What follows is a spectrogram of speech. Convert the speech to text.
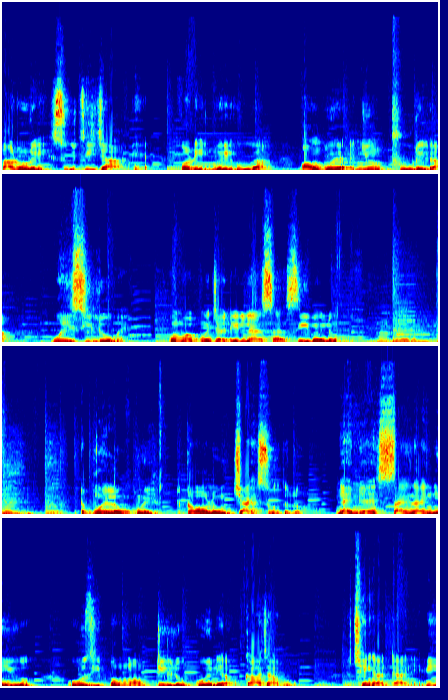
ငါတို့တွေစူးစီးကြတာဖြင့်ဟော်ဒီຫນွေဦးကအောင်ပွဲအညွန့်ဖူးတွေကဝေစီလို့ပဲဝန်ပွဲပွင့်ချက်တွေလန်းဆန်းစီပင်လို့တပွင့်လုံးကွေးတတော်လုံးကြိုင်ဆိုသလိုမြိုင်မြိုင်ဆိုင်ဆိုင်ကြီးကိုအိုးစီပုံမောင်တီးလို့ကိုယ်နေအောင်ကားကြဖို့အချိန်ကတန်နေပြီ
